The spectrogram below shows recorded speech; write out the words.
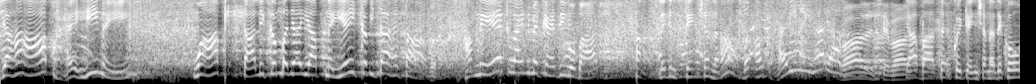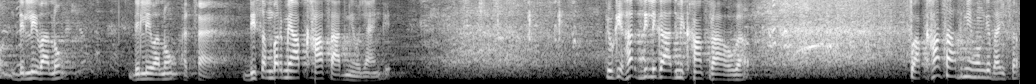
जहाँ आप है ही नहीं वहाँ आप ताली कम बजाई आपने यही कविता है साहब। हमने एक लाइन में कह दी वो बात। हाँ लेकिन टेंशन हाँ और है ही नहीं ना यार। बहुत अच्छे बहुत क्या बात है कोई टेंशन है देखो दिल्ली वालों दिल्ली वालों अच्छा है। दिसंबर में आप खास आदमी हो जाएँगे। क्योंकि हर दिल्ली का आदमी खांस रहा होगा। तो आप खास आदमी होंगे भाई साहब।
